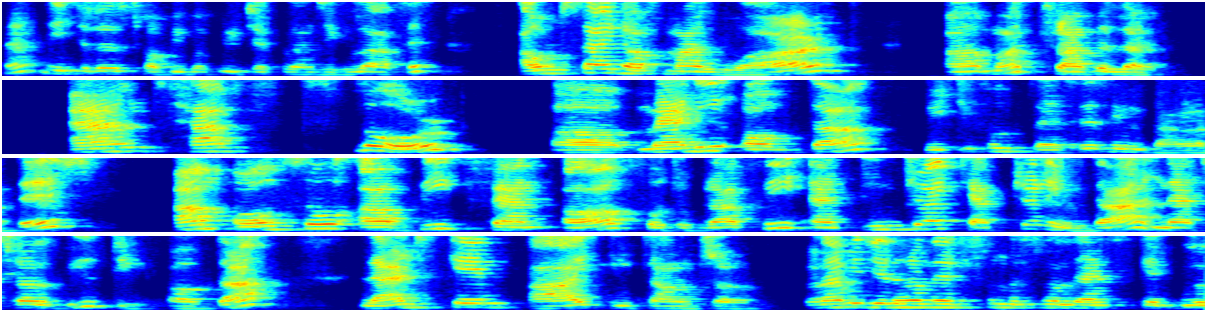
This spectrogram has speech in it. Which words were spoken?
হ্যাঁ? ইন্টারেস্ট হবি বা ফিউচার প্ল্যান যেগুলো আছে outside of my work I a traveller and have explored uh, many of the beautiful places in Bangladesh. I'm also a big fan of photography and enjoy capturing the natural beauty of the landscape I encounter. মানে আমি যে ধরনের সুন্দর সুন্দর ল্যান্ডস্কেপগুলো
